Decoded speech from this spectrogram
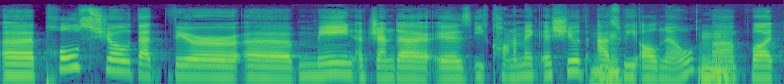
Uh, polls show that their uh, main agenda is economic issue, mm-hmm. as we all know. Mm. Uh, but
